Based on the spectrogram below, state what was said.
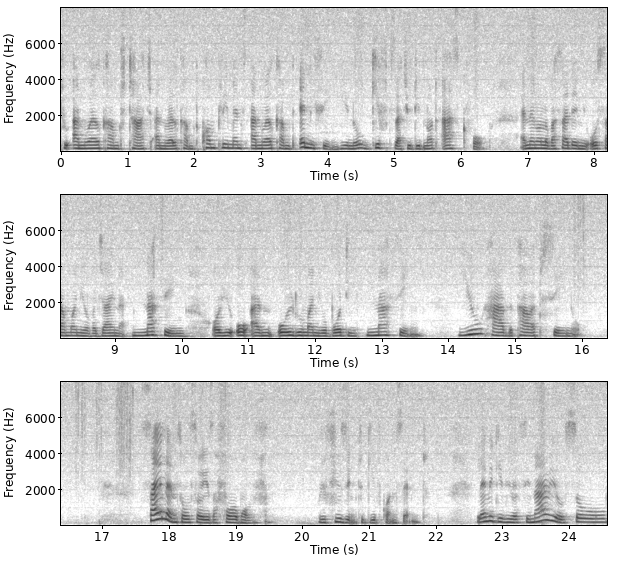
to unwelcomed touch, unwelcomed compliments, unwelcomed anything, you know, gifts that you did not ask for? And then all of a sudden you owe someone your vagina, nothing. Or you owe an old woman your body, nothing. You have the power to say no. Silence also is a form of refusing to give consent. Let me give you a scenario. So,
